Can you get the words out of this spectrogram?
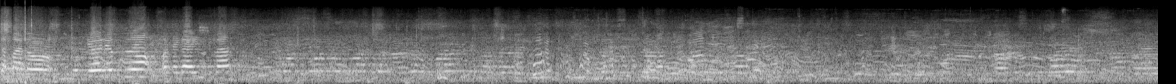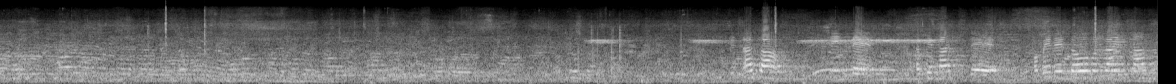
様のご協力をお願いします。皆さん、新年明けましておめでとうございます。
